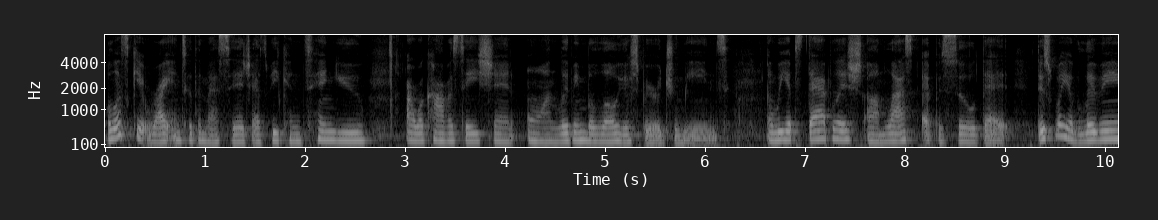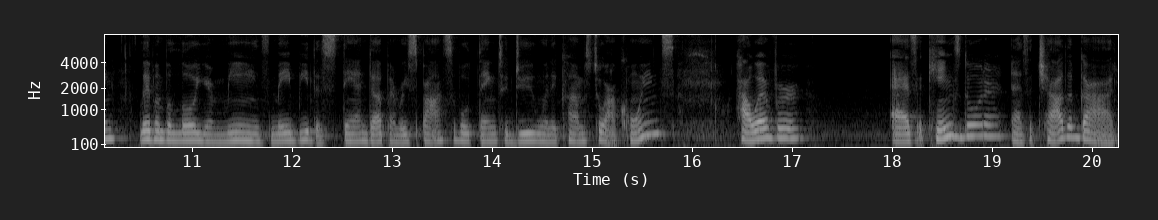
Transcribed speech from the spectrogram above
Well, let's get right into the message as we continue our conversation on living below your spiritual means. And we established um, last episode that this way of living, living below your means, may be the stand up and responsible thing to do when it comes to our coins. However, as a king's daughter, and as a child of God,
